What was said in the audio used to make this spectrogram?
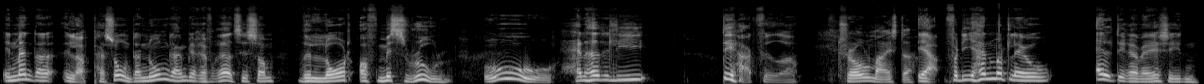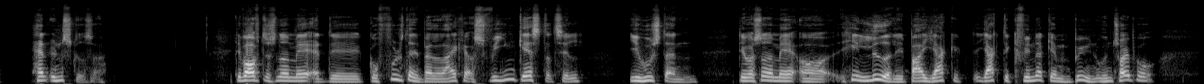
En mand, der, eller person, der nogle gange bliver refereret til som The Lord of Misrule. Uh, Han havde det lige det hak federe. Trollmeister. Ja, fordi han måtte lave alt det revage i den, han ønskede sig. Det var ofte sådan noget med at øh, gå fuldstændig balalaika og svine gæster til i husstanden. Det var sådan noget med at helt liderligt bare jagte, jagte kvinder gennem byen uden tøj på,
